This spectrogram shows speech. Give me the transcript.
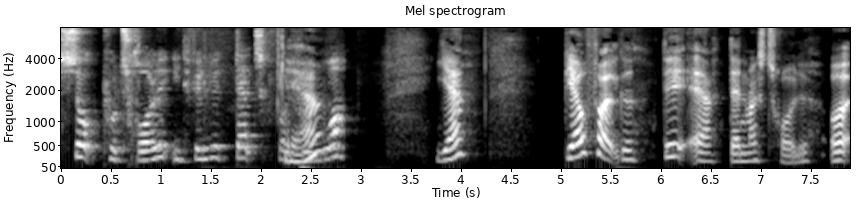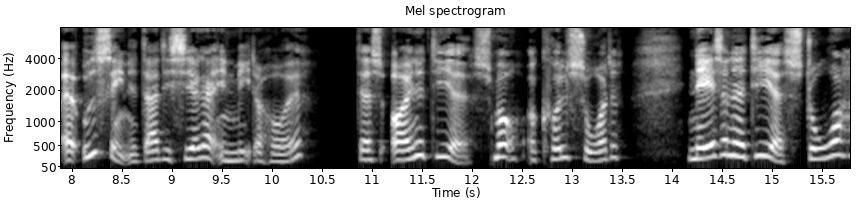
så på trolde i det følge dansk folklore. Ja, bjergfolket, det er Danmarks trolde, og af udseende, der er de cirka en meter høje. Deres øjne, de er små og kulsorte. Næserne, de er store,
